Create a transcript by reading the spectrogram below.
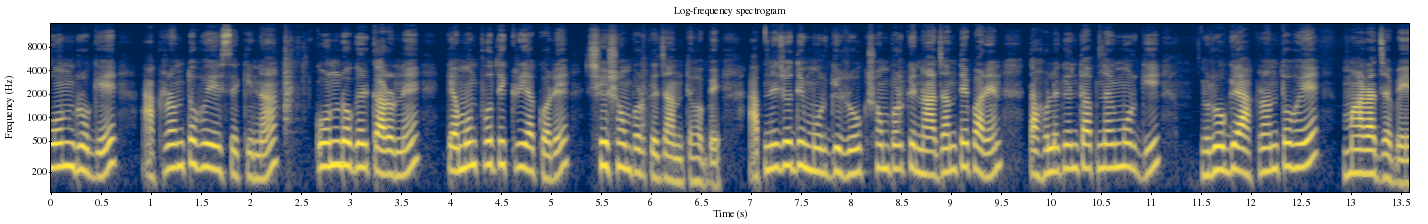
কোন রোগে আক্রান্ত হয়েছে কিনা, কোন রোগের কারণে কেমন প্রতিক্রিয়া করে, সে সম্পর্কে জানতে হবে। আপনি যদি মুরগির রোগ সম্পর্কে না জানতে পারেন, তাহলে কিন্তু আপনার মুরগি রোগে আক্রান্ত হয়ে মারা যাবে।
